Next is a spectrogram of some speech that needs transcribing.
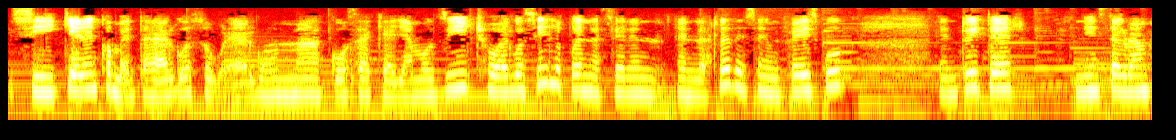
si quieren comentar algo sobre alguna cosa que hayamos dicho o algo así, lo pueden hacer en las redes, en Facebook, en Twitter, en Instagram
